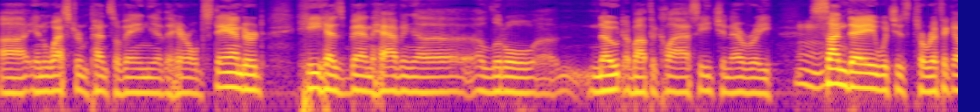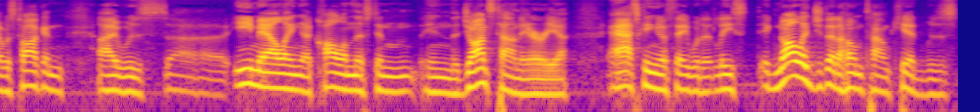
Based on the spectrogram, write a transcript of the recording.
uh, in Western Pennsylvania, the Herald Standard. He has been having a, a little uh, note about the class each and every Sunday, which is terrific. I was talking, I was uh, emailing a columnist in in the Johnstown area, asking if they would at least acknowledge that a hometown kid was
